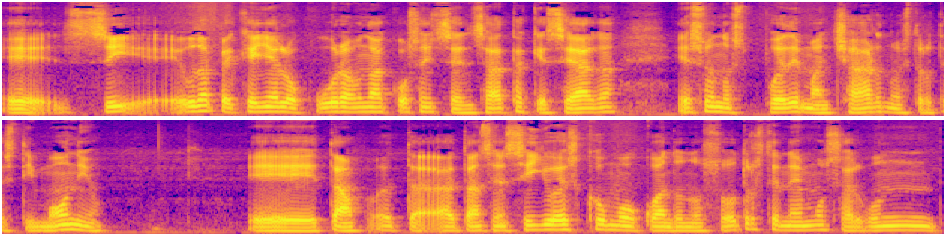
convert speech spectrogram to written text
eh, sí, una pequeña locura, una cosa insensata que se haga, eso nos puede manchar nuestro testimonio. Eh, tan, tan, sencillo es como cuando nosotros tenemos algún,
